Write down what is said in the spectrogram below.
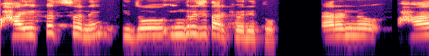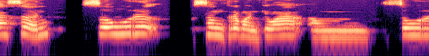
हा एकच सण आहे की जो इंग्रजी तारखेवर येतो. कारण हा सण सौर संक्रमण किंवा सौर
